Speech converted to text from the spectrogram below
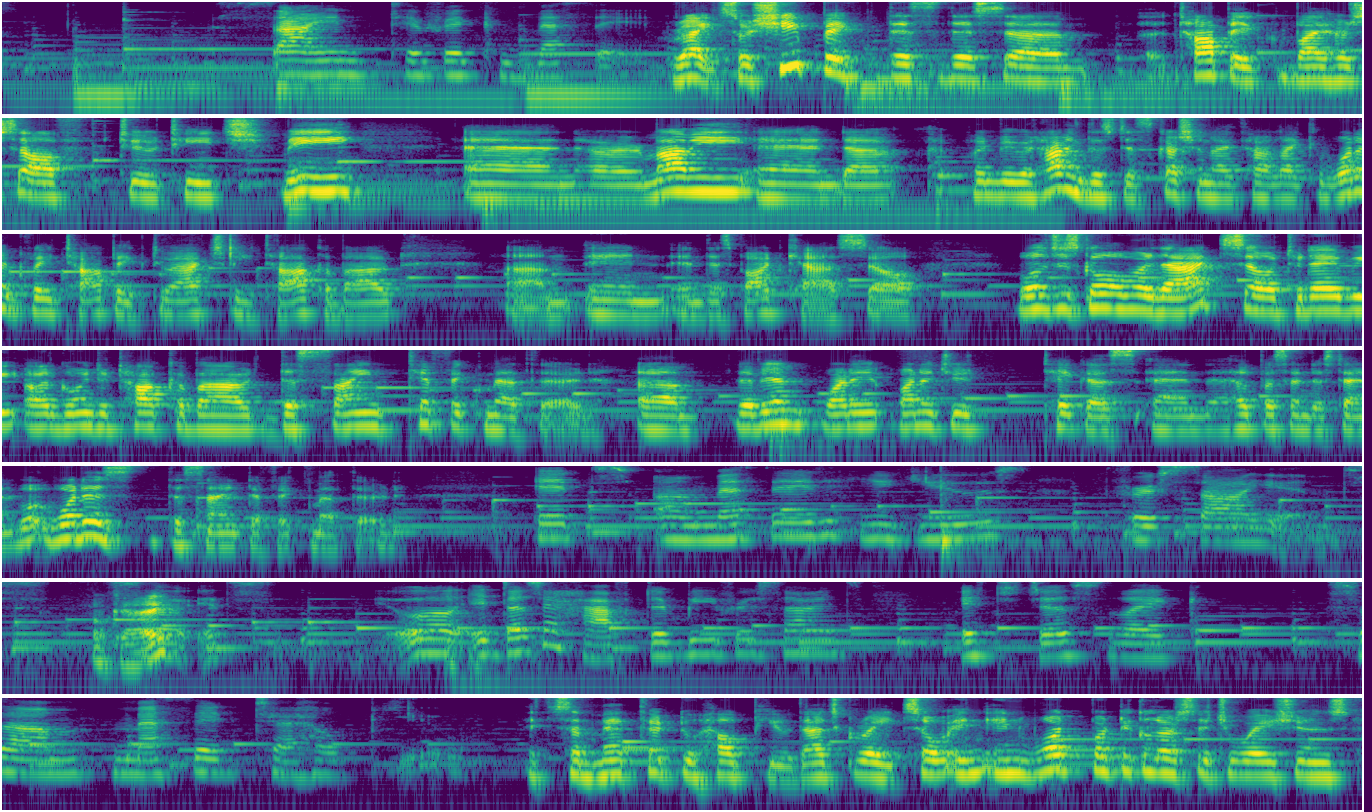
Scientific method. Right. So she picked this this um, topic by herself to teach me and her mommy. And uh, when we were having this discussion, I thought like, what a great topic to actually talk about um, in in this podcast. So we'll just go over that. So today we are going to talk about the scientific method. Um, Vivian, why don't you, why don't you take us and help us understand what what is the scientific method? It's a method you use for science. Okay. So it's well, it doesn't have to be for science. It's just like some method to help you. It's a method to help you that's great so in, in what particular situations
